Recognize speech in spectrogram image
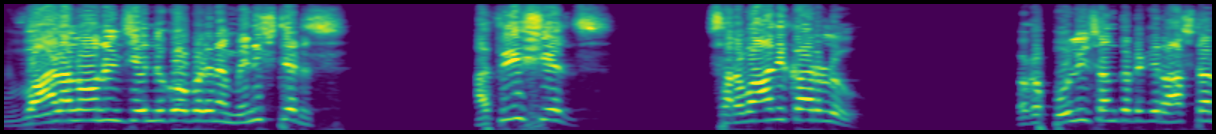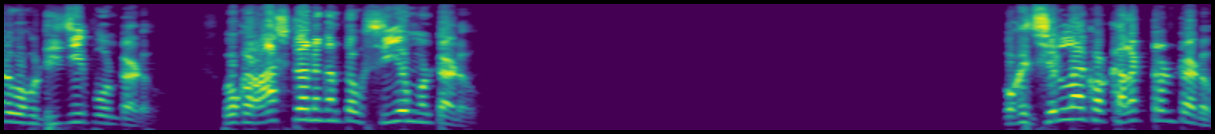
వాళ్ళలో నుంచి ఎన్నుకోబడిన మినిస్టర్స్ అఫీషియల్స్ సర్వాధికారులు ఒక పోలీస్ అంతటికి రాష్ట్రానికి ఒక డీజీపీ ఉంటాడు. ఒక రాష్ట్రానికి అంత ఒక సీఎం ఉంటాడు. ఒక జిల్లాకు ఒక కలెక్టర్ ఉంటాడు.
